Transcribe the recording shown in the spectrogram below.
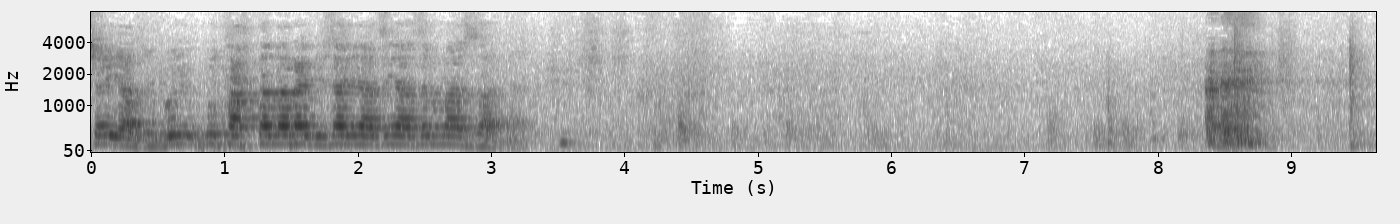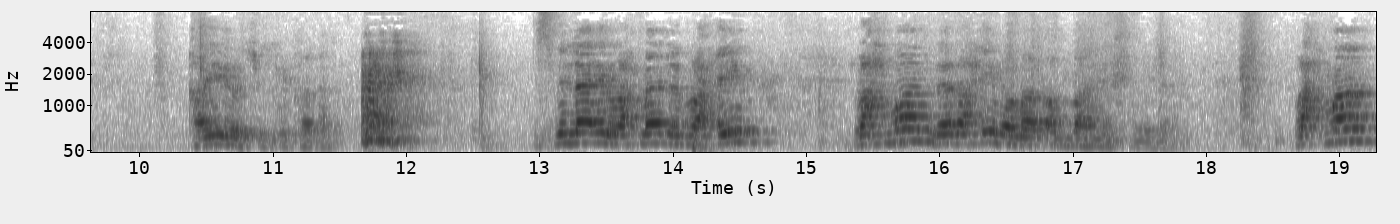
şey yazıyor. Bu, bu tahtalara güzel yazı yazılmaz zaten. Kayıyor çünkü kadın. Bismillahirrahmanirrahim. Rahman ve Rahim olan Allah'ın ismiyle. Rahman,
